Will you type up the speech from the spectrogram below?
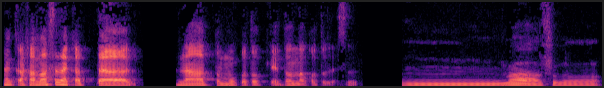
なんか話せなかったなと思うことってどんなことです？うーん、まあ、その、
